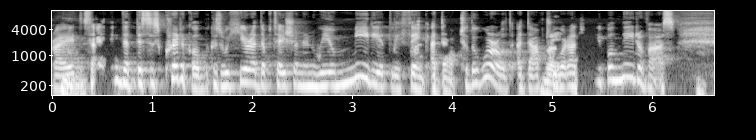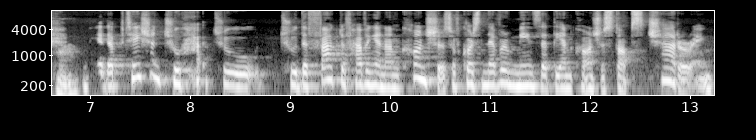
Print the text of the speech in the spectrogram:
right? Mm-hmm. So I think that this is critical because we hear adaptation and we immediately think adapt to the world, adapt right. to what other people need of us. Mm-hmm. Adaptation to to to the fact of having an unconscious, of course, never means that the unconscious stops chattering.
